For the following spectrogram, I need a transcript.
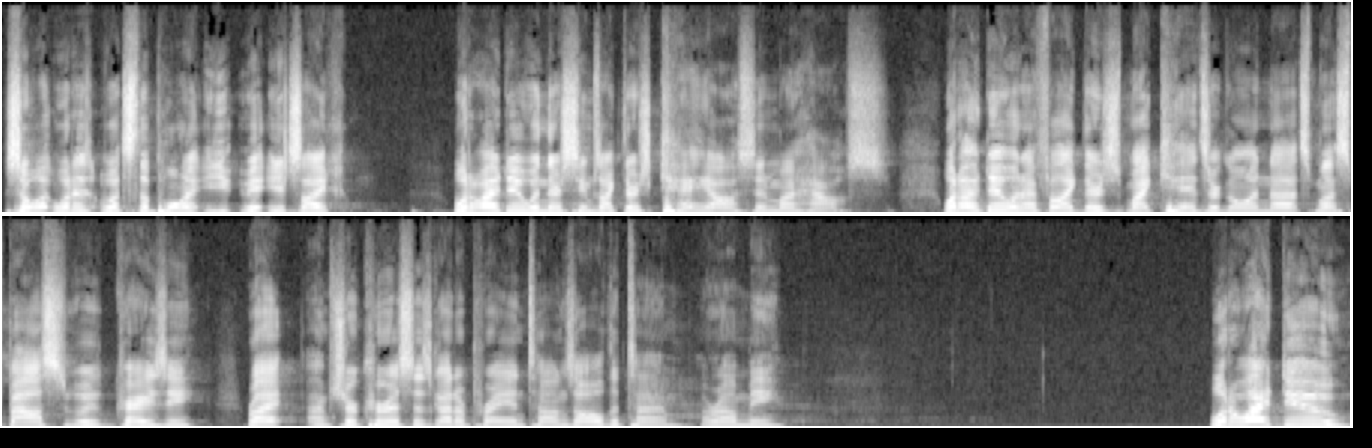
So what, what is what's the point? You, it's like, what do I do when there seems like there's chaos in my house? What do I do when I feel like there's my kids are going nuts, my spouse is crazy, right? I'm sure Carissa's got to pray in tongues all the time around me. What do I do?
